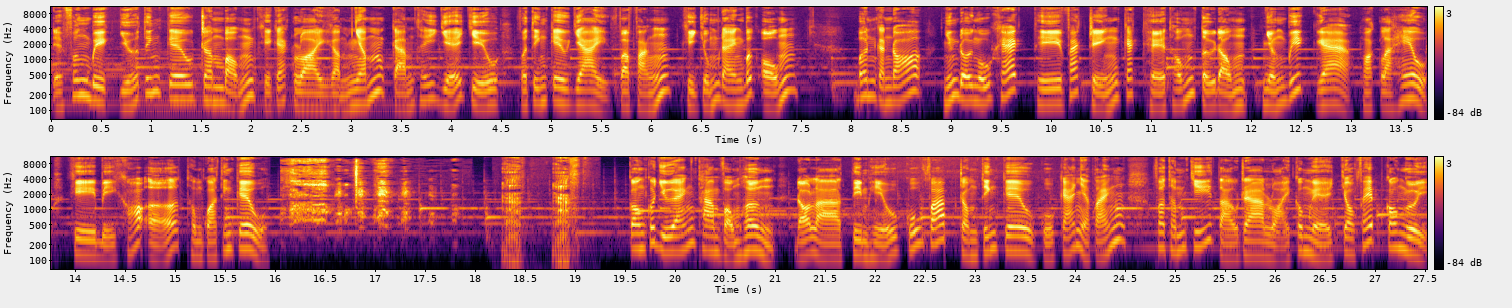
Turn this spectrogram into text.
để phân biệt giữa tiếng kêu trầm bổng khi các loài gặm nhấm cảm thấy dễ chịu và tiếng kêu dài và phẳng khi chúng đang bất ổn. Bên cạnh đó, những đội ngũ khác thì phát triển các hệ thống tự động nhận biết gà hoặc là heo khi bị khó ở thông qua tiếng kêu. Còn có dự án tham vọng hơn, đó là tìm hiểu cú pháp trong tiếng kêu của cá nhà tán và thậm chí tạo ra loại công nghệ cho phép con người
